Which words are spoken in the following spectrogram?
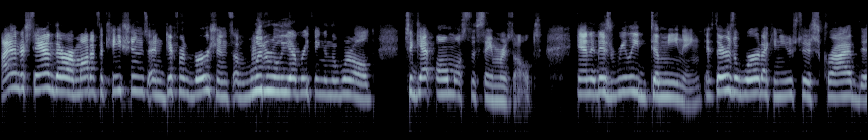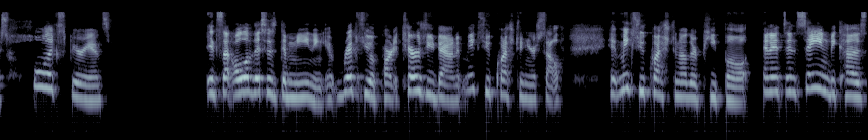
i understand there are modifications and different versions of literally everything in the world to get almost the same result. And it is really demeaning. If there's a word i can use to describe this whole experience it's that all of this is demeaning. It rips you apart. It tears you down. It makes you question yourself. It makes you question other people. And it's insane because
